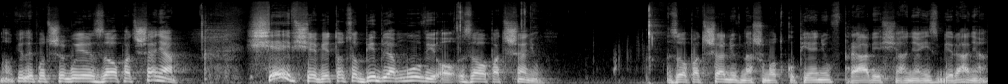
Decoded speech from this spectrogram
No, kiedy potrzebujesz zaopatrzenia, siej w siebie to, co Biblia mówi o zaopatrzeniu. Zaopatrzeniu w naszym odkupieniu, w prawie siania i zbierania.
